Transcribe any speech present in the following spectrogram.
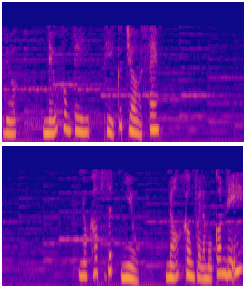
Được, nếu không tin thì cứ chờ xem. Nó khóc rất nhiều, nó không phải là một con đĩ.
